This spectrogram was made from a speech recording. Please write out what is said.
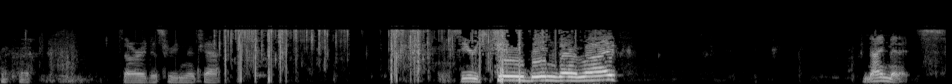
Sorry, just reading the chat. Series 2 being going live. Nine minutes.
